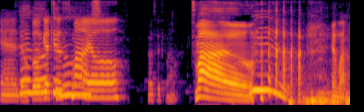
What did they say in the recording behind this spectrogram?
And don't Hello forget to smile. You want to say smile? Smile and laugh.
